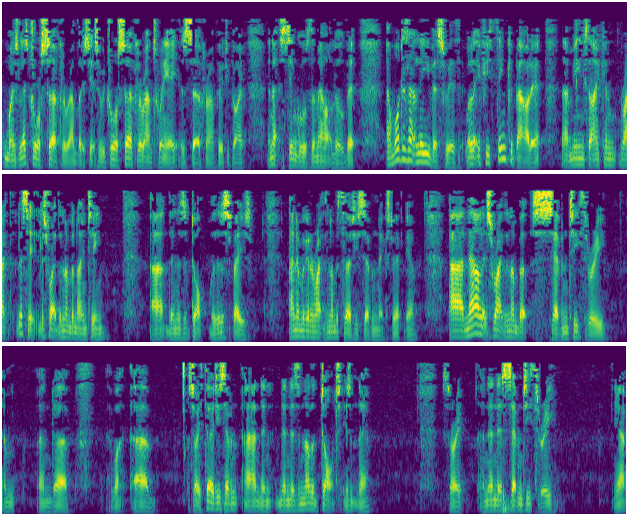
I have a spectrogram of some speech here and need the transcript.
almost let's draw a circle around those here. So we draw a circle around 28, and a circle around 55, and that singles them out a little bit. And what does that leave us with? Well, if you think about it, that means I can write. Let's let's write the number 19. Uh, then there's a dot with a space, and then we're going to write the number 37 next to it. Yeah. Uh, now let's write the number 73, and, and uh, what? Sorry, 37, and then, then there's another dot, isn't there? Sorry, and then there's 73. Yeah,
